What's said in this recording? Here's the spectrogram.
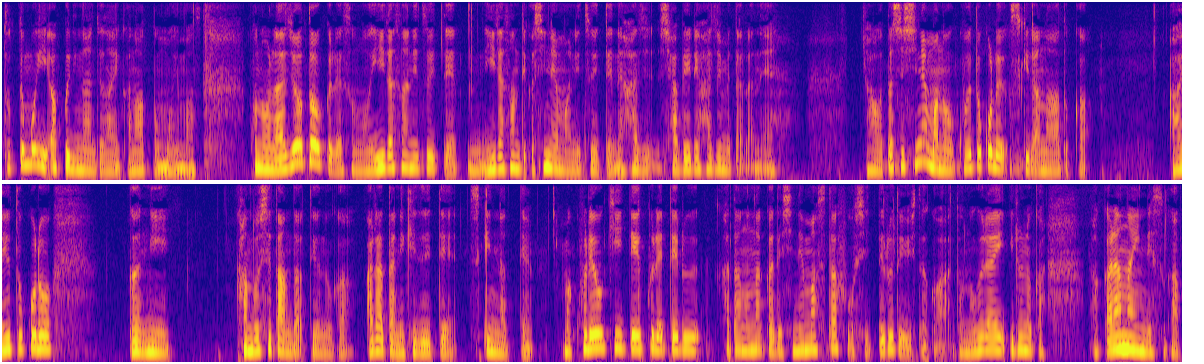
とってもいいアプリなんじゃないかなと思います。このラジオトークでその飯田さんについて、飯田さんっていうかシネマについてね、はじ、喋り始めたらね、あ、私シネマのこういうところ好きだなとか、ああいうところがに感動してたんだっていうのが新たに気づいて好きになって、まあ、これを聞いてくれてる方の中でシネマスタッフを知ってるという人がどのぐらいいるのかわからないんですが、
